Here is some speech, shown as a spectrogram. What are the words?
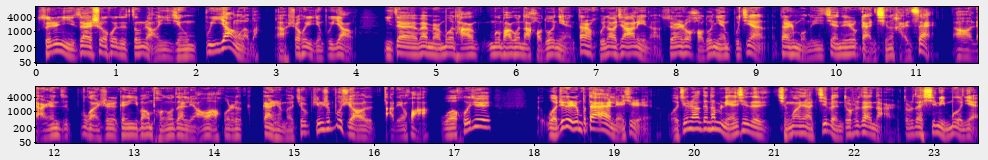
随着你在社会的增长，已经不一样了嘛？啊，社会已经不一样了。你在外面摸他摸爬滚打好多年，但是回到家里呢，虽然说好多年不见了，但是猛的一见，那种感情还在啊。俩人不管是跟一帮朋友在聊啊，或者干什么，就平时不需要打电话。我回去，我这个人不太爱联系人，我经常跟他们联系的情况下，基本都是在哪儿，都是在心里默念。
